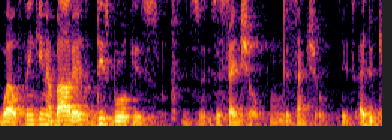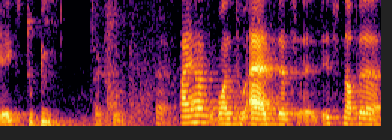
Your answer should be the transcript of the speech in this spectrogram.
well thinking about it this book is is, is essential mm. essential it's educate to be excellent i have one to add that uh, it's not a,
